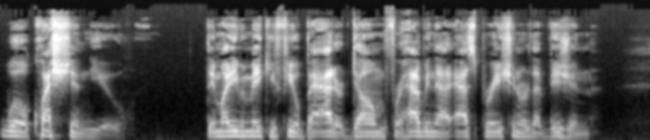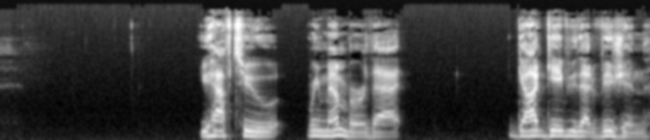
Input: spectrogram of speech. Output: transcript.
will question you. They might even make you feel bad or dumb for having that aspiration or that vision. You have to remember that God gave you that vision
